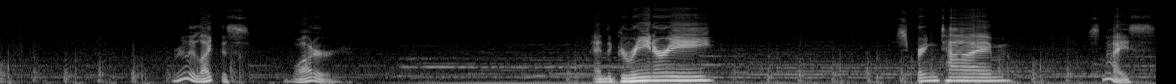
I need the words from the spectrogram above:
I really like this water and the greenery. Springtime. It's nice.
